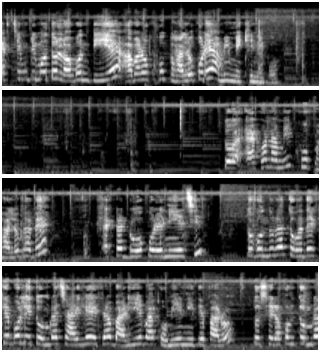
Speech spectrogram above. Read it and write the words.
এক চিমটি মতো লবণ দিয়ে আবারও খুব ভালো করে আমি মেখে নেব। তো এখন আমি খুব ভালোভাবে একটা ডো করে নিয়েছি। তো বন্ধুরা, তোমাদেরকে বলি, তোমরা চাইলে এটা বাড়িয়ে বা কমিয়ে নিতে পারো। তো সেরকম তোমরা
